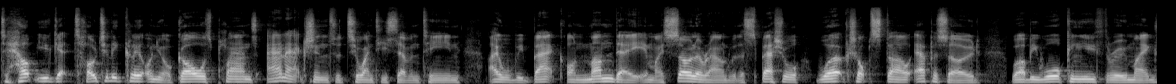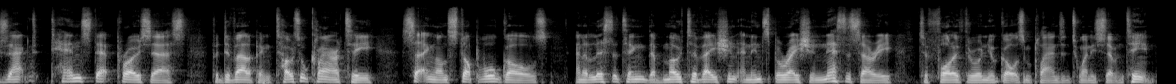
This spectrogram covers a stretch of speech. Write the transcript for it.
To help you get totally clear on your goals, plans, and actions for 2017, I will be back on Monday in my solo round with a special workshop style episode where I'll be walking you through my exact 10 step process for developing total clarity, setting unstoppable goals, and eliciting the motivation and inspiration necessary to follow through on your goals and plans in 2017.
